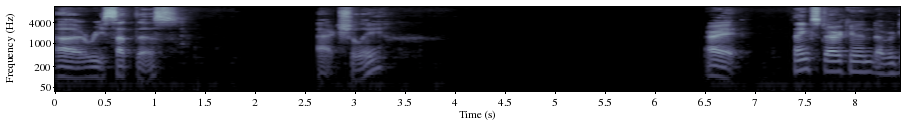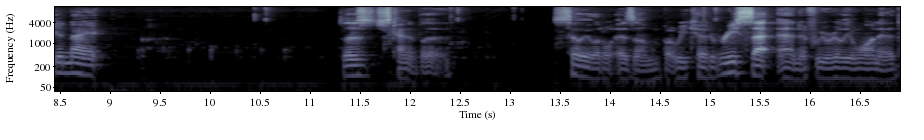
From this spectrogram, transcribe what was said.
uh, reset this, actually. Alright, thanks Darkened, have a good night. So this is just kind of a silly little ism, but we could reset n if we really wanted.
